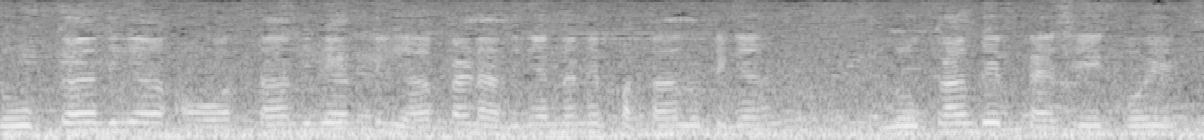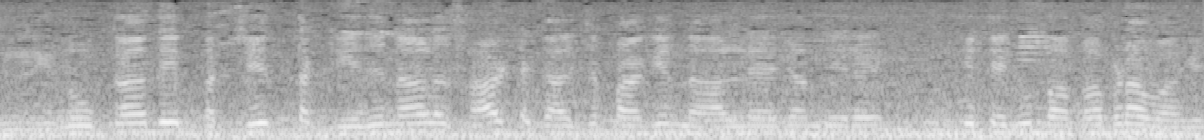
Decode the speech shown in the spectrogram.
ਲੋਕਾਂ ਦੀਆਂ ਔਰਤਾਂ ਦੀਆਂ, ਧੀਆਂ ਭੈਣਾਂ ਦੀਆਂ, ਇਹਨਾਂ ਨੇ ਪੱਤਾਂ ਲੁੱਟੀਆਂ। ਲੋਕਾਂ ਦੇ ਪੈਸੇ ਖੋਏ। ਲੋਕਾਂ ਦੇ ਬੱਚੇ ਧੱਕੇ ਦੇ ਨਾਲ ਅਸਾਲਟ ਗਲ 'ਚ ਪਾ ਕੇ ਨਾਲ ਲੈ ਜਾਂਦੇ ਰਹੇ ਕਿ ਤੈਨੂੰ ਬਾਬਾ ਬਣਾਵਾਂਗੇ।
